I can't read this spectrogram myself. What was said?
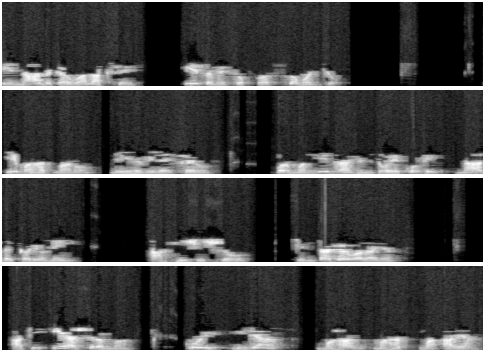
એ નાદ કરવા લાગશે એ તમે ચોક્કસ સમજજો. એ મહાત્માનો દેહ વિલય થયો. પણ મંદિરના ઘંટોએ કોઈ નાદ કર્યો નહીં. આથી શિષ્યો ચિંતા કરવા લાગ્યા. આથી એ આશ્રમમાં કોઈ બીજા મહાન મહાત્મા આવ્યા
